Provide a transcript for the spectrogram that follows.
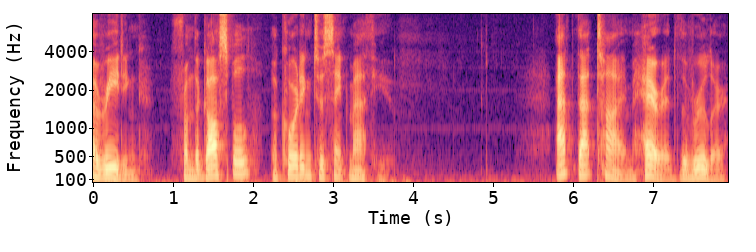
A reading from the Gospel according to St. Matthew. At that time, Herod the ruler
